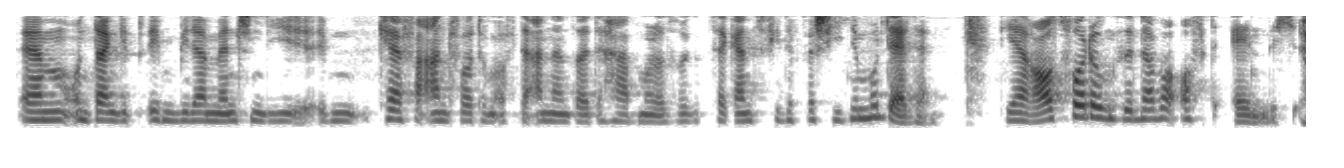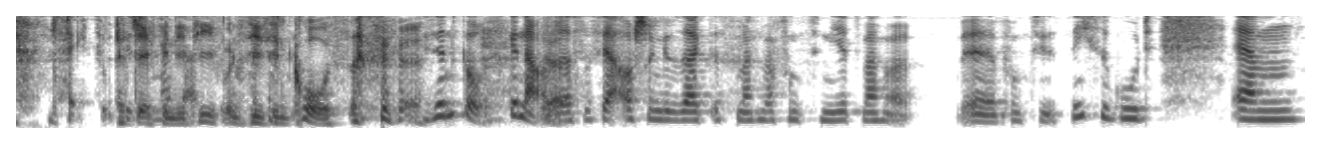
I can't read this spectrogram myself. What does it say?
Ähm, und dann gibt es eben wieder Menschen, die eben Care-Verantwortung auf der anderen Seite haben oder so. Gibt es ja ganz viele verschiedene Modelle. Die Herausforderungen sind aber oft ähnlich. Vielleicht so Definitiv. Und sie sind groß. sie sind groß, genau. Ja. Also das ist ja auch schon gesagt, ist manchmal funktioniert es, manchmal äh, funktioniert nicht so gut. Ähm,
